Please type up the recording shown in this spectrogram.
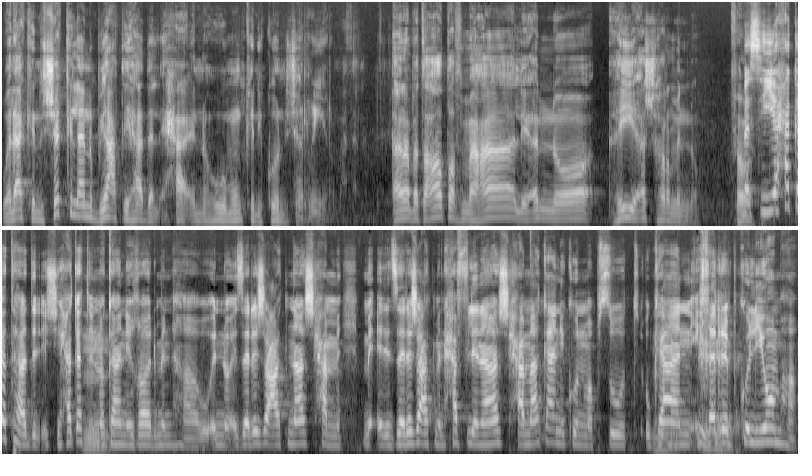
ولكن شكلا بيعطي هذا الإيحاء إنه هو ممكن يكون شرير مثلا. أنا بتعاطف معاه لأنه هي أشهر منه. ف... بس هي حكت هذا الإشي حكت إنه كان يغار منها وإنه إذا رجعت ناجحة. م- إذا رجعت من حفلة ناجحة ما كان يكون مبسوط وكان يخرب كل يومها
